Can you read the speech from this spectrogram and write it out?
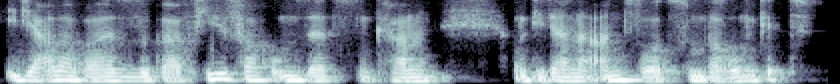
idealerweise sogar vielfach umsetzen kann und die dann eine Antwort zum Warum gibt.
